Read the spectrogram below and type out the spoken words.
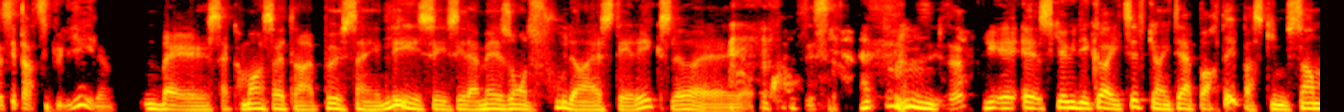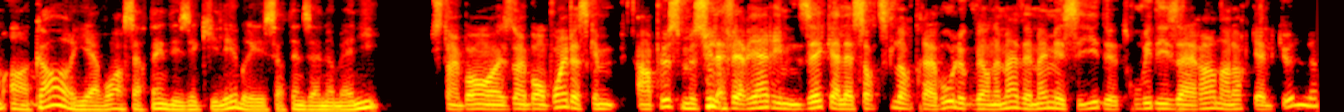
assez particulier. Là. Ben, ça commence à être un peu cinglé. C'est, la maison de fou dans Astérix. Là. Euh. ça. Est-ce qu'il y a eu des correctifs qui ont été apportés? Parce qu'il me semble encore y avoir certains déséquilibres et certaines anomalies c'est un bon, un bon point parce que, en plus, M. Laferrière, il me disait qu'à la sortie de leurs travaux, le gouvernement avait même essayé de trouver des erreurs dans leurs calculs.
